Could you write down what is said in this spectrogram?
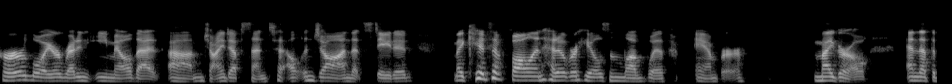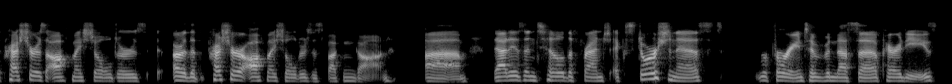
her lawyer read an email that um, Johnny Depp sent to Elton John that stated, My kids have fallen head over heels in love with Amber, my girl, and that the pressure is off my shoulders, or that the pressure off my shoulders is fucking gone. Um, that is until the French extortionist, referring to Vanessa Paradis,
